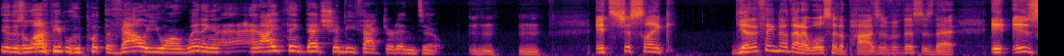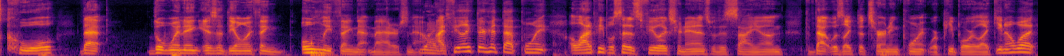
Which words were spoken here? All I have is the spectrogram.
you know, there's a lot of people who put the value on winning, and and I think that should be factored in too. Mm-hmm, mm-hmm. it's just like the other thing though that I will say the positive of this is that it is cool that the winning isn't the only thing only thing that matters now. Right. I feel like they're hit that point. A lot of people said it's Felix Hernandez with his Cy Young that that was like the turning point where people were like, you know what,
